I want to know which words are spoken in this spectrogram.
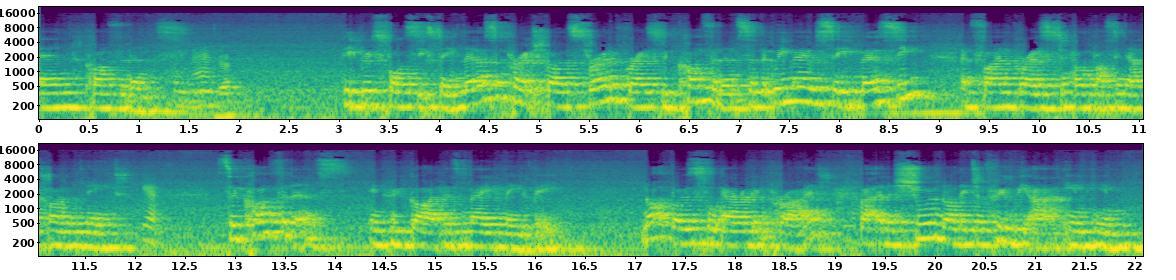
and confidence. Amen. Yeah. Hebrews 4:16 Let us approach God's throne of grace with confidence so that we may receive mercy and find grace to help us in our time of need. Yeah. So confidence in who God has made me to be. Not boastful, arrogant pride, but an assured knowledge of who we are in Him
